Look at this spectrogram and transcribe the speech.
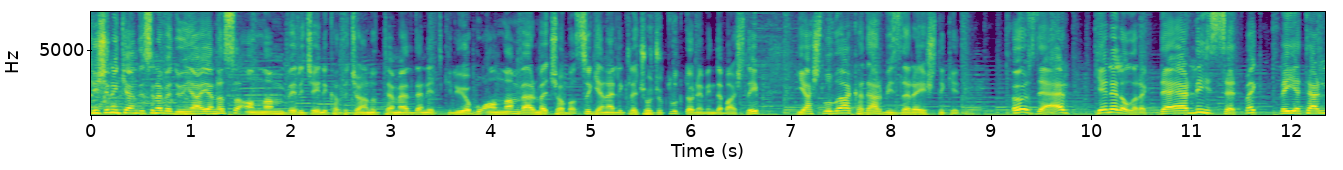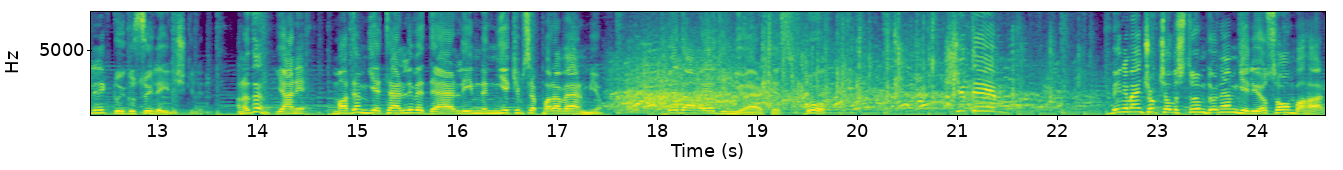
kişinin kendisine ve dünyaya nasıl anlam vereceğini katacağını temelden etkiliyor. Bu anlam verme çabası genellikle çocukluk döneminde başlayıp yaşlılığa kadar bizlere eşlik ediyor. Özdeğer, genel olarak değerli hissetmek ve yeterlilik duygusuyla ilişkili. Anladın? Yani madem yeterli ve değerliyim niye kimse para vermiyor? Bedavaya dinliyor herkes. Bu. Şimdi benim en çok çalıştığım dönem geliyor sonbahar.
